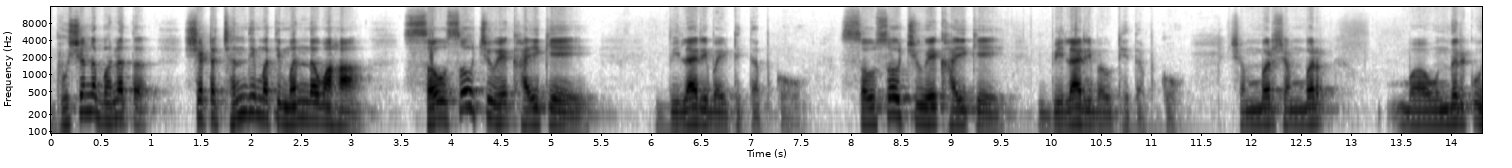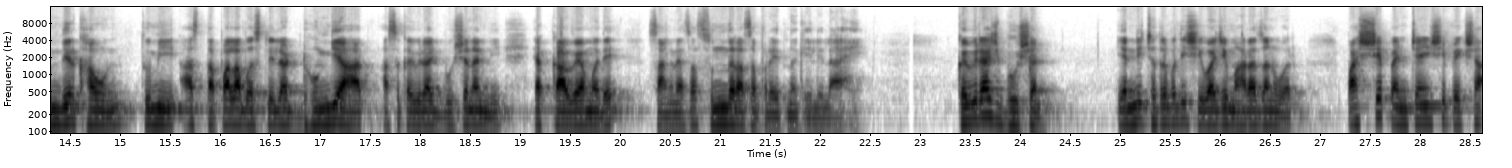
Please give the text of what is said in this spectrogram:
भूषण भनत शट छंदीमती मंद वहा सौ सौ चुहे खाई के बिलारी बैठी तपको सौ सौ चुहे खाई के बिलारी बैठी तपको शंभर शंभर म उंदर उंदीर खाऊन तुम्ही आज तपाला बसलेला ढोंगी आहात असं कविराज भूषणांनी या काव्यामध्ये सांगण्याचा सुंदर असा प्रयत्न केलेला आहे. कविराज भूषण यांनी छत्रपती शिवाजी महाराजांवर पाचशे पंच्याऐंशीपेक्षा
